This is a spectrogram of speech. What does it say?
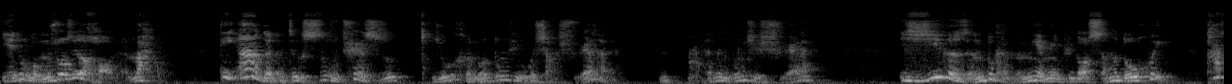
也就我们说是个好人吧。第二个呢，这个师傅确实有很多东西我想学他的，嗯，把他那个东西学了。一个人不可能面面俱到，什么都会。他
